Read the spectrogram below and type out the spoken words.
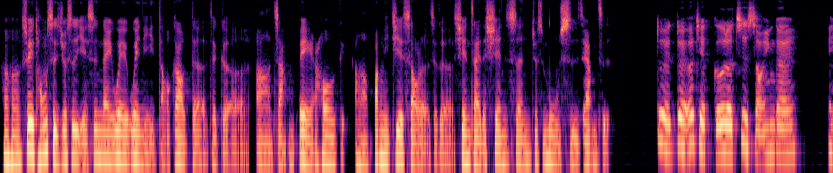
呵呵，所以同时就是也是那位为你祷告的这个啊长辈，然后啊帮你介绍了这个现在的先生，就是牧师这样子。对对，而且隔了至少应该哎，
